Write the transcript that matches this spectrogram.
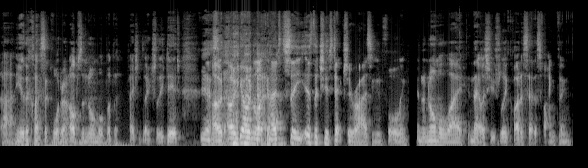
uh, you know, the classic water and obs are normal, but the patient's actually dead. Yes. I would, I would go and look and I'd see is the chest actually rising and falling in a normal way, and that was usually quite a satisfying thing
